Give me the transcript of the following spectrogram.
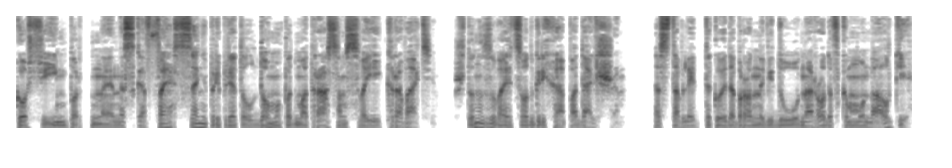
Кофе импортное Нескафе Саня припрятал дома под матрасом своей кровати, что называется от греха подальше. Оставлять такое добро на виду у народов коммуналки,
